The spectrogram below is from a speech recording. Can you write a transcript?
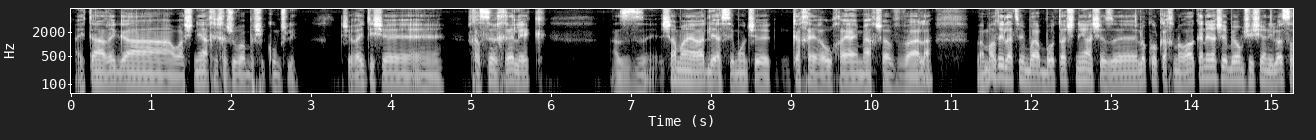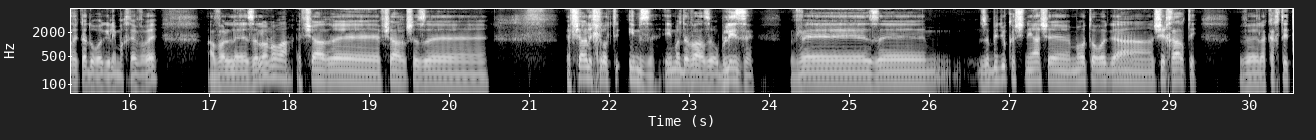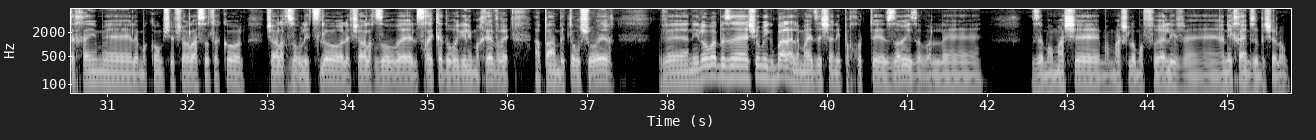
הייתה הרגע, או השנייה הכי חשובה בשיקום שלי. כשראיתי שחסר חלק, אז שם ירד לי האסימון שככה יראו חיי מעכשיו והלאה. ואמרתי לעצמי באותה שנייה שזה לא כל כך נורא, כנראה שביום שישי אני לא אשחק כדורגל עם החבר'ה, אבל uh, זה לא נורא, אפשר, uh, אפשר שזה... אפשר לחיות עם זה, עם הדבר הזה, או בלי זה. וזה זה בדיוק השנייה שמאותו רגע שחררתי. ולקחתי את החיים uh, למקום שאפשר לעשות הכל. אפשר לחזור לצלול, אפשר לחזור לשחק כדורגל עם החבר'ה, הפעם בתור שוער. ואני לא רואה בזה שום מגבלה, למעט זה שאני פחות uh, זריז, אבל uh, זה ממש, uh, ממש לא מפריע לי, ואני חי עם זה בשלום.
